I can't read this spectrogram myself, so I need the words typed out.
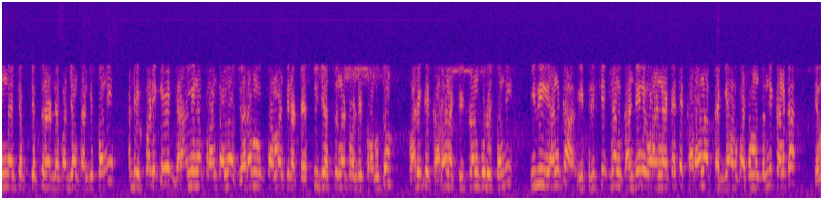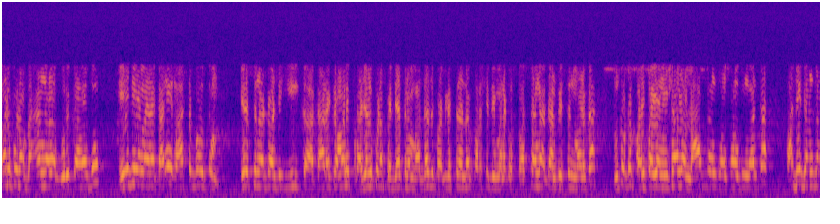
ఉందని చెప్పి చెప్తున్న నేపథ్యం కనిపిస్తోంది. అంటే ఇప్పటికే గ్రామీణ ప్రాంతాల్లో జ్వరం సంబంధించిన టెస్ట్ చేస్తున్నటువంటి ప్రభుత్వం వారికి కరోనా కిట్లను కూడా ఇస్తుంది. ఇవి కనుక ఈ ప్రిస్క్రిప్షన్ కంటిన్యూ వాడినట్టయితే కరోనా తగ్గే అవకాశం ఉంటుంది. కనుక ఎవరు కూడా భయాందోళనకు గురి కావద్దు. ఏది ఏమైనా కానీ రాష్ట్ర ప్రభుత్వం చేస్తున్నటువంటి ఈ కార్యక్రమాన్ని ప్రజలు కూడా పెద్ద ఎత్తున మద్దతు ప్రకటిస్తున్నటువంటి పరిస్థితి మనకు స్పష్టంగా కనిపిస్తుంది. మనక ఇంకొక పది పదిహేను నిమిషాల్లో లాక్డౌన్ కొనసాగుతుంది కనుక పది గంటల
